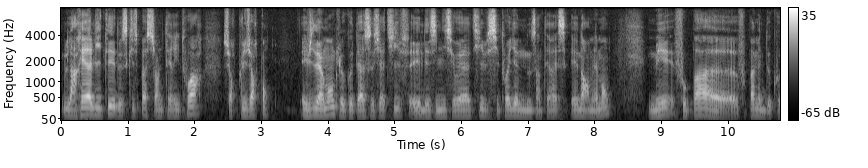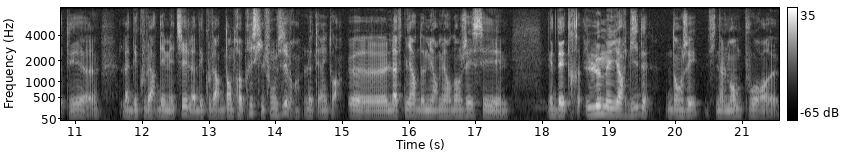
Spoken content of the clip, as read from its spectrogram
la réalité de ce qui se passe sur le territoire sur plusieurs pans. Évidemment que le côté associatif et les initiatives citoyennes nous intéressent énormément, mais il ne faut, pas, euh, faut pas mettre de côté euh, la découverte des métiers, la découverte d'entreprises qui font vivre le territoire. Euh, L'avenir de Murmure d'Angers, c'est d'être le meilleur guide d'Angers, finalement, pour euh,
